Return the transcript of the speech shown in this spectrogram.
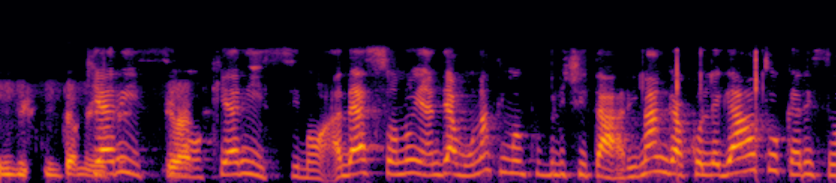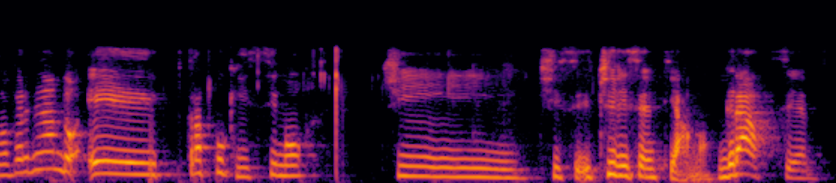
indistintamente. Chiarissimo, Grazie. chiarissimo. Adesso noi andiamo un attimo in pubblicità, rimanga collegato carissimo Ferdinando e tra pochissimo ci, ci, ci risentiamo. Grazie.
